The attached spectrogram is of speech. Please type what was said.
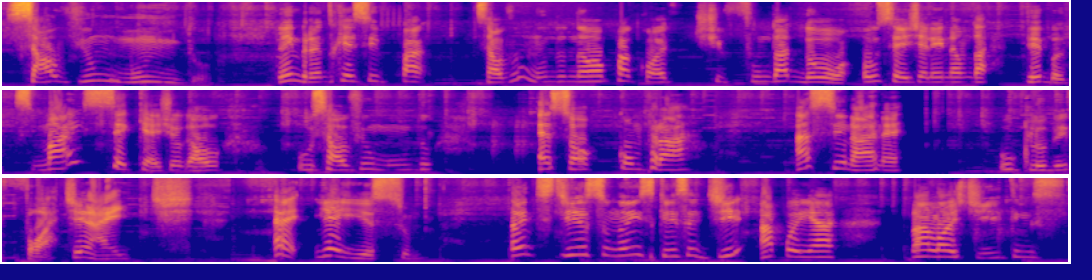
Salve o Mundo. Lembrando que esse Salve o Mundo não é um pacote fundador, ou seja, ele não dá V-Bucks. Mas se quer jogar o, o Salve o Mundo, é só comprar, assinar, né? O clube Fortnite. É, e é isso. Antes disso, não esqueça de apoiar na loja de itens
